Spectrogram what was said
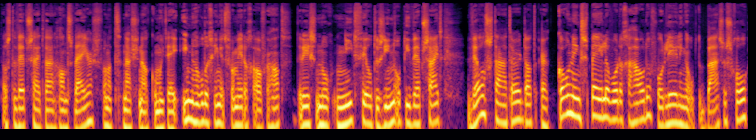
Dat is de website waar Hans Weijers van het Nationaal Comité Inhuldiging het vanmiddag over had. Er is nog niet veel te zien op die website. Wel staat er dat er koningsspelen worden gehouden voor leerlingen op de basisschool...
